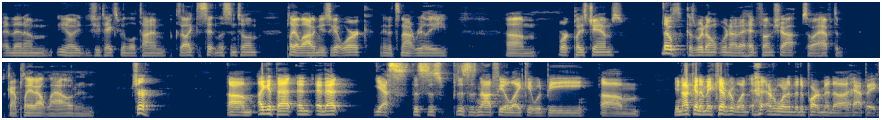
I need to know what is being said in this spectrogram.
and then um, you know, it usually takes me a little time because I like to sit and listen to them. Play a lot of music at work, and it's not really um, workplace jams Nope. because we don't we're not a headphone shop, so I have to kind of play it out loud and Sure. Um, I get that, and and that yes, this is this does not feel like it would be. Um, you're not going to make everyone everyone in the department uh, happy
